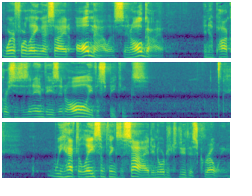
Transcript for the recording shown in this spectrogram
Wherefore laying aside all malice and all guile and hypocrisies and envies and all evil speakings. We have to lay some things aside in order to do this growing.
